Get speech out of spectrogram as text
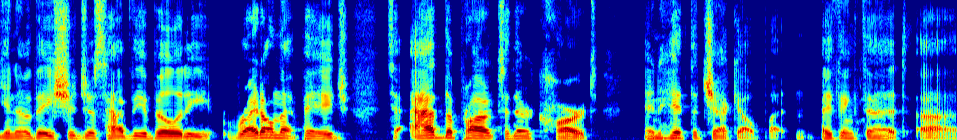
you know, they should just have the ability right on that page to add the product to their cart and hit the checkout button. I think that uh,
